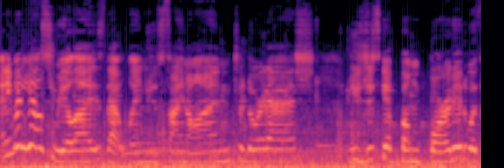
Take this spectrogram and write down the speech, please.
Anybody else realize that when you sign on to DoorDash, you just get bombarded with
